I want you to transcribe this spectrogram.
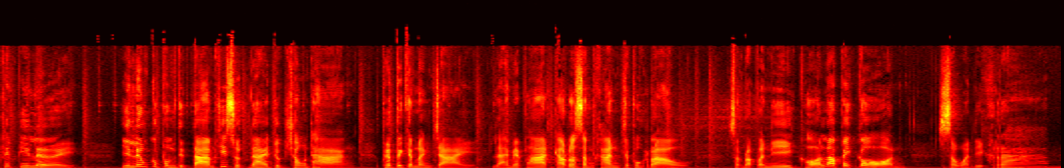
คลิปนี้เลย อย่าลืมกดปุ่มติดตามที่สุดได้ทุกช่องทาง เพื่อเป็นกำลังใจ และให้ไม่พลาดข่าวรถสำคัญจากพวกเราสำหรับวันนี้ขอลาไปก่อน สวัสดีครับ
